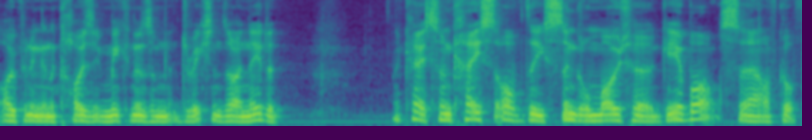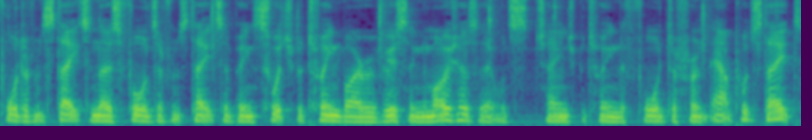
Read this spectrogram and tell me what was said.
opening and the closing mechanism directions that I needed. Okay, so in case of the single motor gearbox, uh, I've got four different states, and those four different states are being switched between by reversing the motor, so that would change between the four different output states.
